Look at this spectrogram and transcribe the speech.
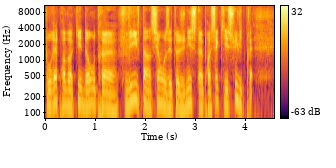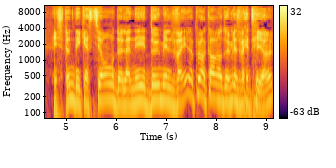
pourrait provoquer d'autres euh, vives tensions aux États-Unis. C'est un procès qui est suivi de près. Et c'est une des questions de l'année 2020, un peu encore en 2021.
